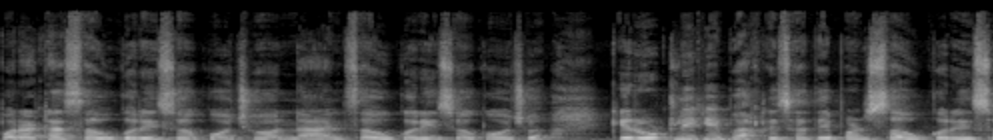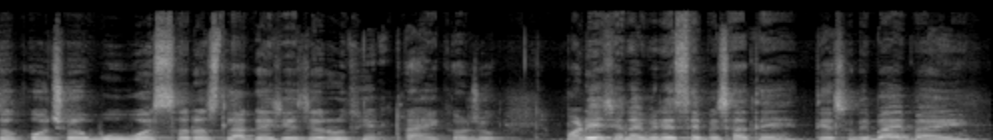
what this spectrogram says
પરાઠા સર્વ કરી શકો છો, નાન સર્વ કરી શકો છો કે રોટલી કે ભાખરી સાથે પણ સર્વ કરી શકો છો. બહુ જ સરસ લાગે છે, જરૂરથી ટ્રાય કરજો. મળીએ છીએ નવી રેસીપી સાથે. ત્યાં સુધી બાય બાય.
